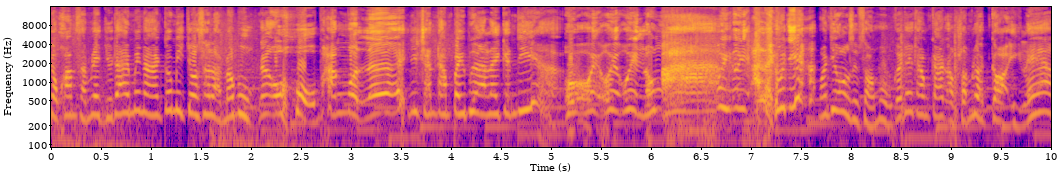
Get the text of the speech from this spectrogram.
กับความสำเร็จอยู่ได้ไม่นานก็มีโจรสลัดมาบุกนะโอ้โห พังหมดเลย นี่ฉันทำไปเพื่ออะไรกันเนี่ยโอ้ยโอ้ยโอ้ยล้มอ่าโอ้ยโอ้ยอะไรวะเนี่ยวันที่ 62 ผมก็ได้ทำการออกสำรวจเกาะอีกแล้ว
